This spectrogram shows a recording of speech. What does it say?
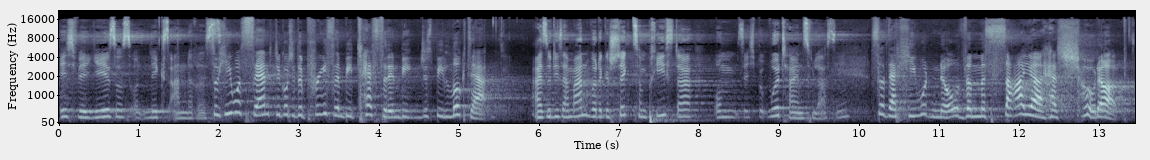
Ich will Jesus und nichts anderes. So he was sent to go to the priest and be tested and be, just be looked at Also dieser Mann wurde geschickt zum Priester, um sich beurteilen zu lassen, so that he would know the Messiah has showed up.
